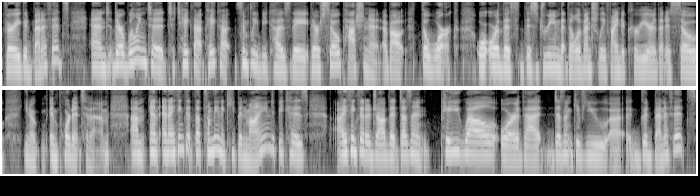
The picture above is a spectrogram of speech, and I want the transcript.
very good benefits. And they're willing to, to take that pay cut simply because they, they're so passionate about the work or, or this, this dream that they'll eventually find a career that is so, you know, important to them. Um, and, and I think that that's something to keep in mind because I think that a job that doesn't pay you well or that doesn't give you uh, good benefits,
